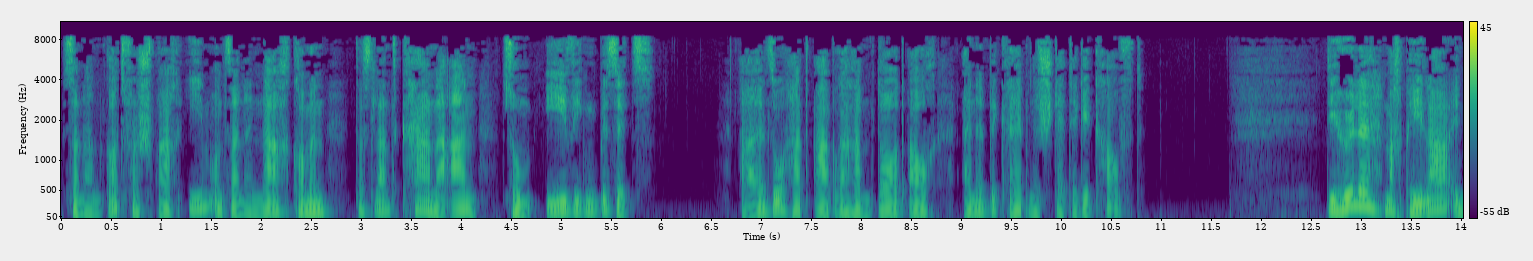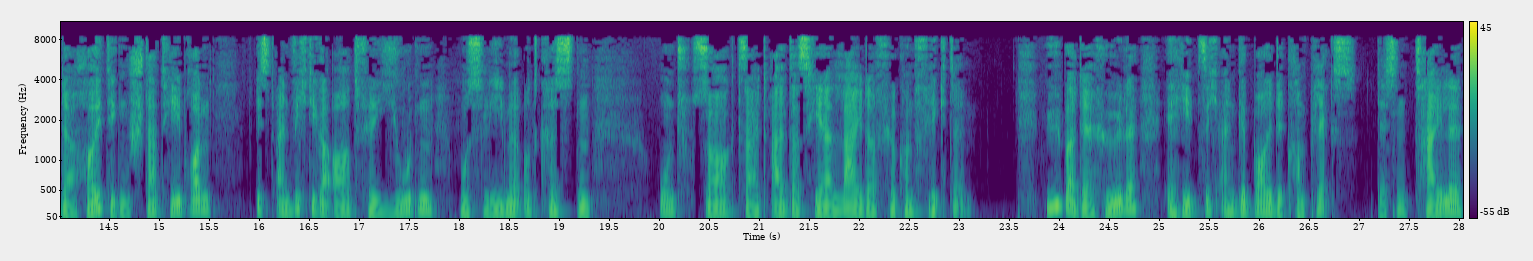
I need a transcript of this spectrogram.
sondern Gott versprach ihm und seinen Nachkommen das Land Kanaan zum ewigen Besitz. Also hat Abraham dort auch eine Begräbnisstätte gekauft. Die Höhle Machpela in der heutigen Stadt Hebron ist ein wichtiger Ort für Juden, Muslime und Christen und sorgt seit alters her leider für Konflikte. Über der Höhle erhebt sich ein Gebäudekomplex, dessen Teile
